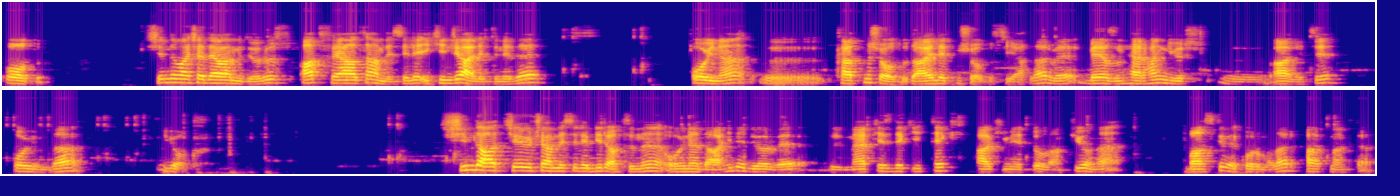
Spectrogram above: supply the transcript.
oldu. Şimdi maça devam ediyoruz. At F6 hamlesiyle ikinci aletini de oyuna e, katmış oldu, dahil etmiş oldu siyahlar ve beyazın herhangi bir e, aleti oyunda yok. Şimdi at C3 hamlesiyle bir atını oyuna dahil ediyor ve merkezdeki tek hakimiyetli olan piyona baskı ve korumalar artmakta.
